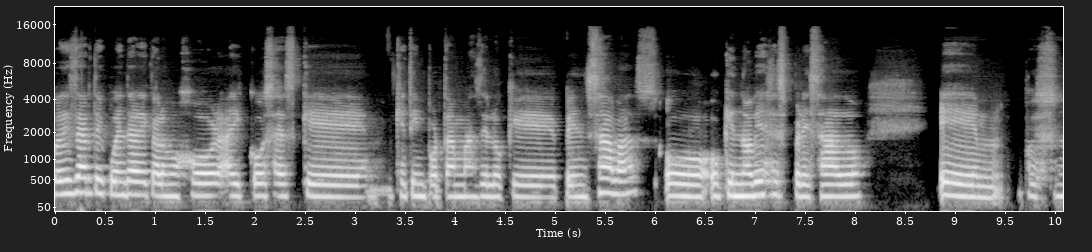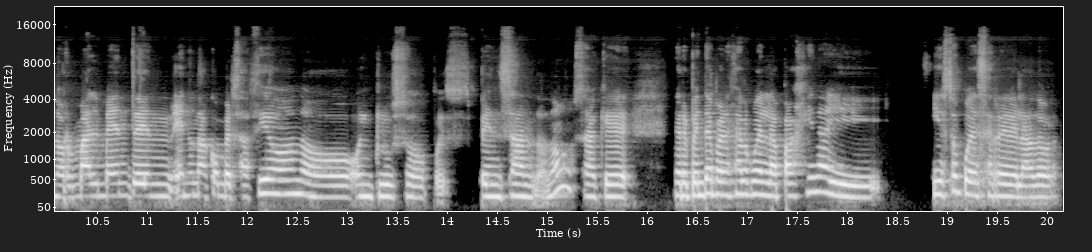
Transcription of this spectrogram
puedes darte cuenta de que a lo mejor hay cosas que, te importan más de lo que pensabas o, que no habías expresado em, pues normalmente en, una conversación o, incluso pues pensando, ¿no? O sea que de repente aparece algo en la página y, y esto puede ser revelador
